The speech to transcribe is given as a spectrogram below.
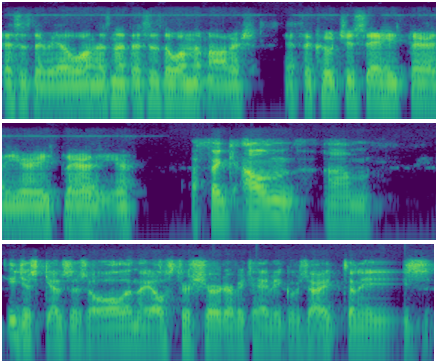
This is the real one, isn't it? This is the one that matters. If the coaches say he's player of the year, he's player of the year. I think Alan, um, he just gives us all in the Ulster shirt every time he goes out, and he's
